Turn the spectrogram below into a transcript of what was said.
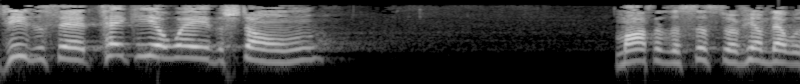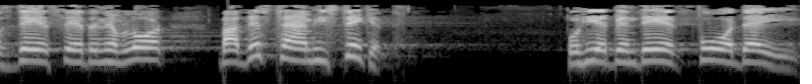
Jesus said, take ye away the stone. Martha, the sister of him that was dead, said to him, Lord, by this time he stinketh, for he had been dead four days.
